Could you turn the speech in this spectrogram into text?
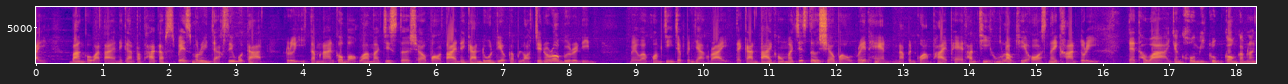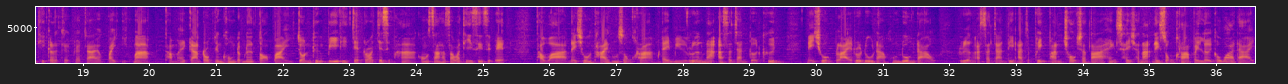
บ้างก็ว่าตายในการประทะกับ Space Marine จาก Silver Guard หรืออีกตำนานก็บอกว่ามาจิสเตอร์เชลบอลตายในการดวลเดียวกับลอร์ดเจเนอรัลบูรดินไม่ว่าความจริงจะเป็นอย่างไร แต่การตายของมาจิสเตอร์เชลบอลเรดแฮนนับเป็นความพ่ายแพ้ทันทีของเหล่าเคออสในคานตรี แต่ทว่ายังคงมีกลุ่มกองกำลังที่กระจัดกระจายออกไปอีกมากทำให้การรบยังคงดำเนินต่อไป จนถึงปีที่ 775 ของสหศตวรรษที่ 41 ทว่าในช่วงท้ายของสงครามได้มีเรื่องน่าอัศจรรย์เกิดขึ้น ในช่วงปลายฤดูหนาวของดวงดาว เรื่องอัศจรรย์ที่อาจจะพลิกผันโชคชะตาแห่งชัยชนะในสงครามไปเลยก็ว่าได้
